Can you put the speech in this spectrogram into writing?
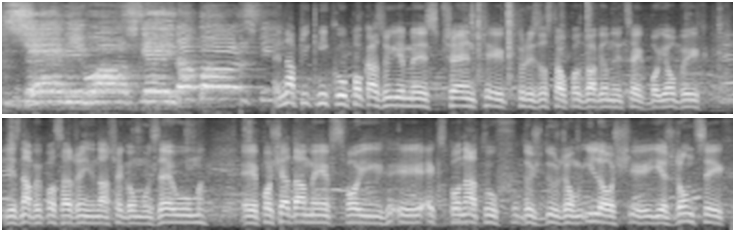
z ziemi włoskiej do Polski. Na pikniku pokazujemy sprzęt, y, który został pozbawiony cech bojowych. Jest na wyposażeniu naszego muzeum. Y, Posiadamy w swoich y, eksponatów dość dużą ilość jeżdżących,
